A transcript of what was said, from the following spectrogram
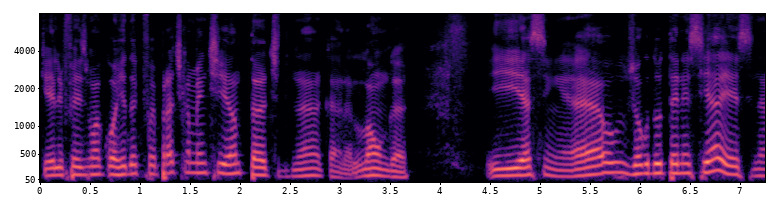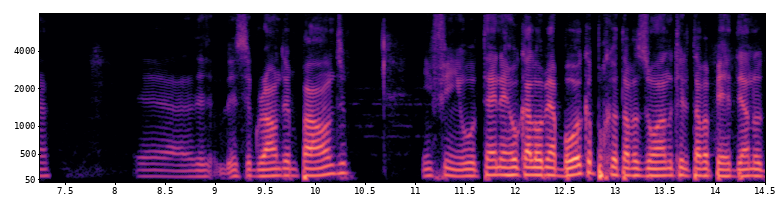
que ele fez uma corrida que foi praticamente untouched, né, cara, longa. E assim, é o jogo do Tennessee é esse, né? É, esse ground and pound. Enfim, o Tannehill calou minha boca porque eu tava zoando que ele tava perdendo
